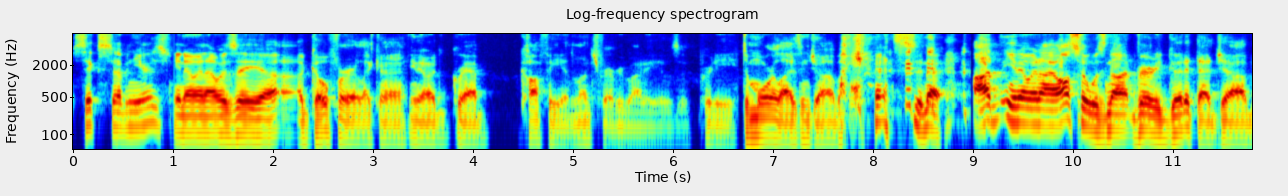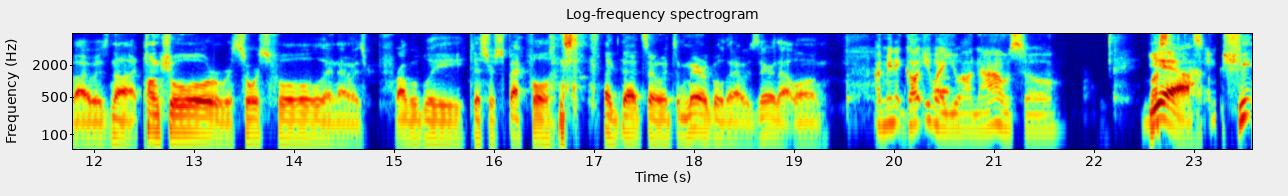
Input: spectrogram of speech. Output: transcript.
six, seven years. You know, and I was a uh, a gopher, like a you know, I'd grab coffee and lunch for everybody. It was a pretty demoralizing job, I guess. and I, I, you know, and I also was not very good at that job. I was not punctual or resourceful, and I was probably disrespectful and stuff like that. So it's a miracle that I was there that long. I mean, it got you where Um, you are now. So, must- yeah, she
